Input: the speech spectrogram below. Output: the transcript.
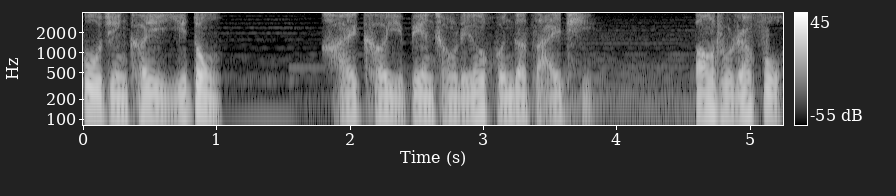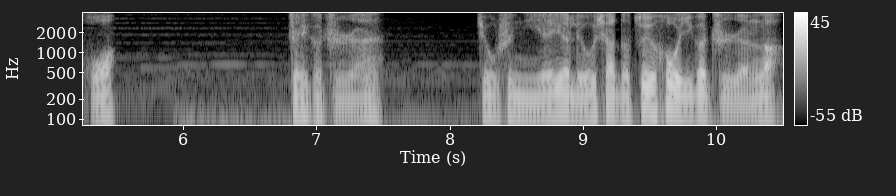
不仅可以移动，还可以变成灵魂的载体，帮助人复活。这个纸人就是你爷爷留下的最后一个纸人了。”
